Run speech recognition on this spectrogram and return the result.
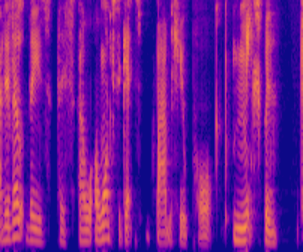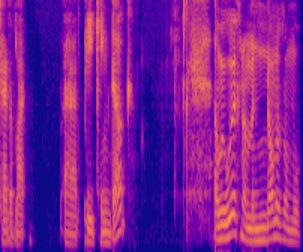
I developed these. This I, I wanted to get this barbecue pork mixed with kind of like uh, Peking duck, and we were working on them. And none of them were,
